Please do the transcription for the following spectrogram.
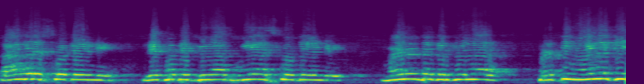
కాంగ్రెస్ కోటేయండి లేకపోతే బీఆర్ బీఆర్ఎస్ కోటేయండి మహిళల దగ్గరికి వెళ్ళారు ప్రతి మహిళకి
